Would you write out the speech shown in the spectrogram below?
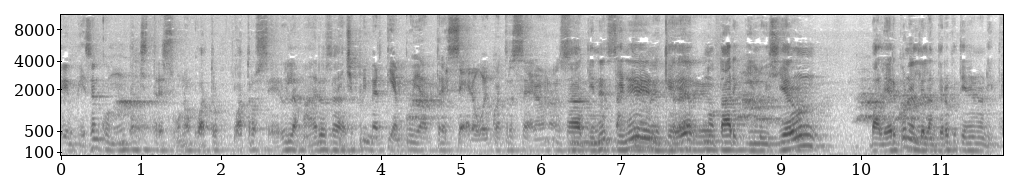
empiezan con un pinche 3-1, 4 4-0 y la madre, o sea, pinche primer tiempo ya 3-0, güey, 4-0. ¿no? o sea tienen, tienen que notar y lo hicieron valer con el delantero que tienen ahorita.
